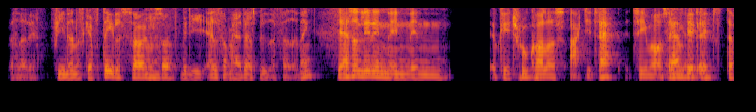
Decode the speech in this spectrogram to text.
hvad hedder det, finerne skal fordeles, så, mm. så vil de alle sammen have deres bid af fadet, ikke? Det er sådan lidt en, en, en okay, True Colors-agtigt Ja. tema også. Ja, ikke? virkelig. At- Der,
